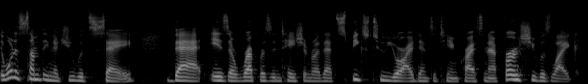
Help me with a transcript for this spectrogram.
what is something that you would say that is a representation or that speaks to your identity in Christ? And at first she was like,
